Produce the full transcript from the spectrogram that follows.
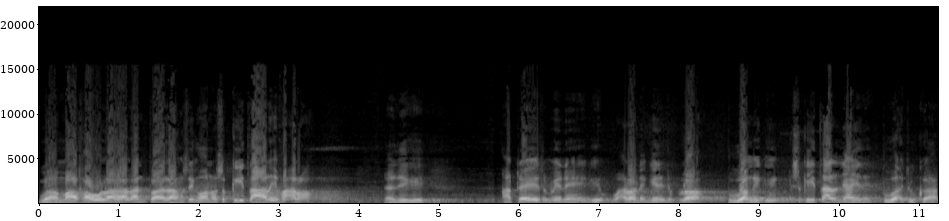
Wa ma kaulaha lan barang sing ana sekitare fakrah Jadi iki adae semene iki fakrah ning kene ceblok buang iki sekitarnya ini buah juga.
